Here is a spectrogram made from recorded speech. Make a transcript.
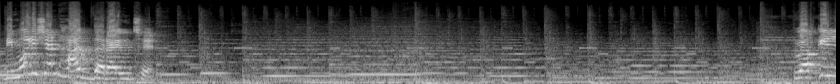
ડિમોલિશન હાથ ધરાયું છે. વકીલ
